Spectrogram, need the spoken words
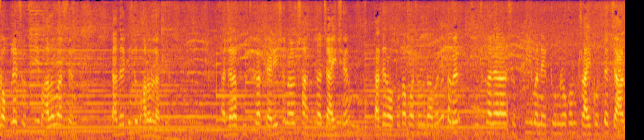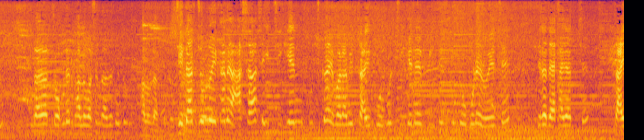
চকলেট সত্যিই ভালোবাসেন, তাদের কিন্তু ভালো লাগবে আর যারা ফুচকার ট্র্যাডিশনাল স্বাদটা চাইছেন, তাদের অতটা পছন্দ হবে না। তবে ফুচকা যারা সত্যি মানে একটু অন্যরকম ট্রাই করতে চান, যারা চকলেট ভালোবাসেন, তাদের কিন্তু ভালো লাগে। যেটার জন্য এখানে আসা, সেই চিকেন ফুচকা, এবার আমি ট্রাই করব। চিকেনের পিসেস কিন্তু ওপরে রয়েছে, যেটা দেখা যাচ্ছে। ট্রাই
